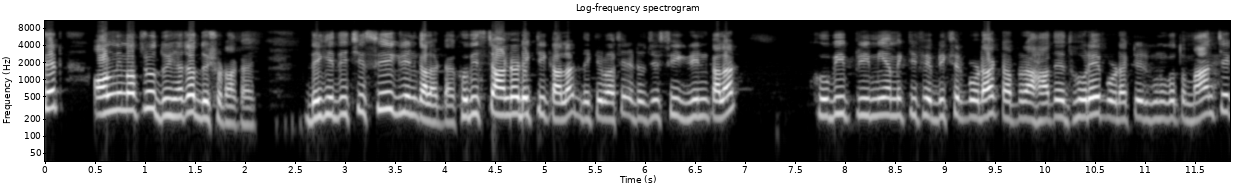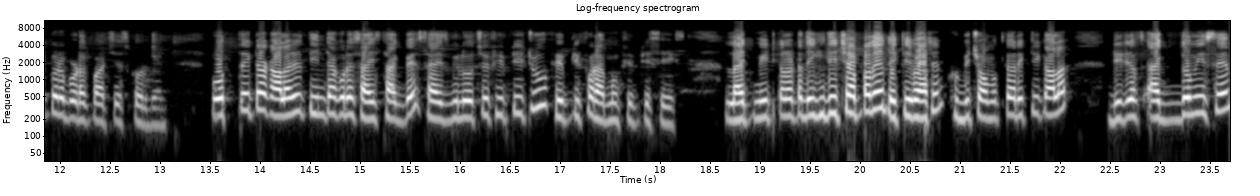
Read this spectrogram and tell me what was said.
সেট অনলি মাত্র দুই টাকায়। দেখিয়ে দিচ্ছি সি গ্রিন কালারটা খুবই স্ট্যান্ডার্ড একটি কালার দেখতে পাচ্ছেন? এটা হচ্ছে সি গ্রিন কালার খুবই প্রিমিয়াম একটি ফেব্রিক্স এর প্রোডাক্ট আপনারা হাতে ধরে প্রোডাক্টের গুণগত মান চেক করে প্রোডাক্ট পারচেস করবেন। প্রত্যেকটা কালারের তিনটা করে সাইজ থাকবে। সাইজগুলো হচ্ছে ফিফটি টু ফিফটি ফোর এবং ফিফটি সিক্স লাইট মিড কালারটা দেখিয়ে দিচ্ছি আপনাদের। দেখতে পাচ্ছেন, খুবই চমৎকার একটি কালার ডিটেলস একদমই সেম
